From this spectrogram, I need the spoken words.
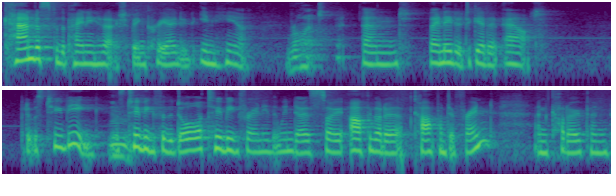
canvas for the painting had actually been created in here Right. and they needed to get it out. But it was too big. It was too big for the door, too big for any of the windows. So Arthur got a carpenter friend and cut open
